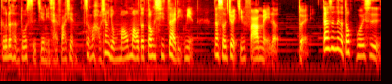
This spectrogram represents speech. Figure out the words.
隔了很多时间，你才发现怎么好像有毛毛的东西在里面，那时候就已经发霉了。对，但是那个都不会是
